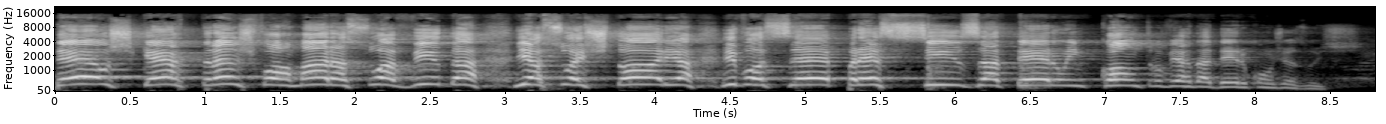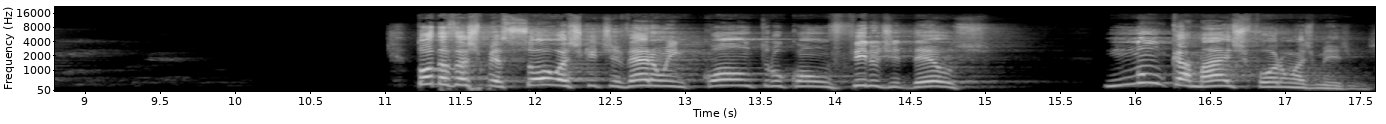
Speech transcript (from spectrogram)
Deus quer transformar a sua vida e a sua história, e você precisa ter um encontro verdadeiro com Jesus. Todas as pessoas que tiveram encontro com o Filho de Deus nunca mais foram as mesmas.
